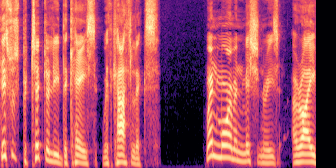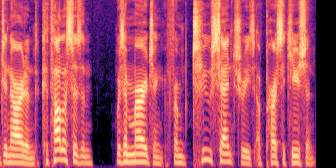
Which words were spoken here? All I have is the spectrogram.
This was particularly the case with Catholics. When Mormon missionaries arrived in Ireland, Catholicism was emerging from two centuries of persecution.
